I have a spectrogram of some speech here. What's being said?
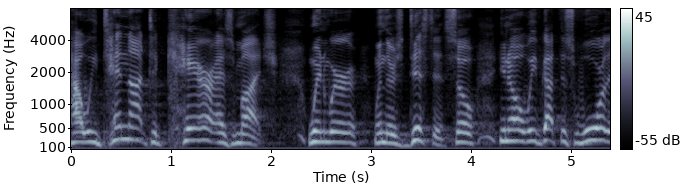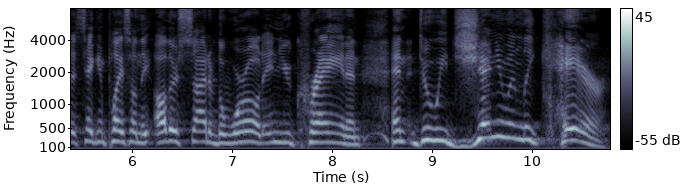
how we tend not to care as much when we're when there's distance. So, you know, we've got this war that's taking place on the other side of the world in Ukraine and and do we genuinely care?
